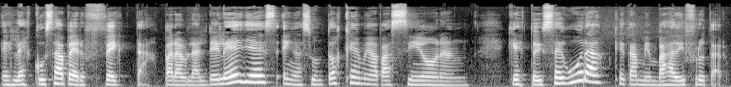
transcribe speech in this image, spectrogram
es la excusa perfecta para hablar de leyes en asuntos que me apasionan, que estoy segura que también vas a disfrutar.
